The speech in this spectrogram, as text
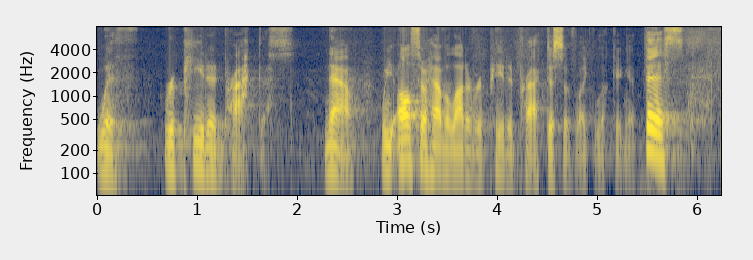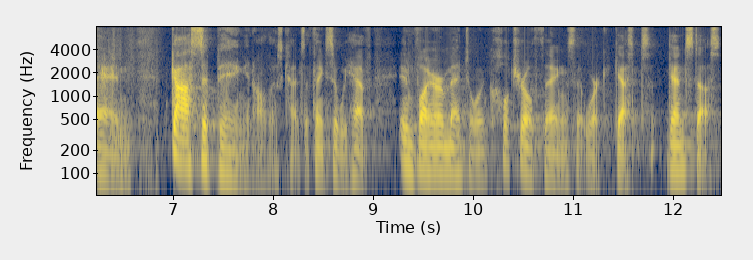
with repeated practice. Now, we also have a lot of repeated practice of like looking at this and gossiping and all those kinds of things. So we have environmental and cultural things that work against, against us.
